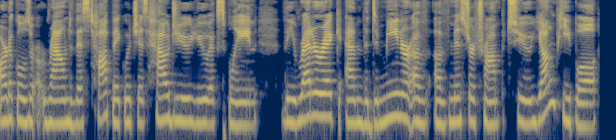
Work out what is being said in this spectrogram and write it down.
articles around this topic, which is how do you explain the rhetoric and the demeanor of, of Mr. Trump to young people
